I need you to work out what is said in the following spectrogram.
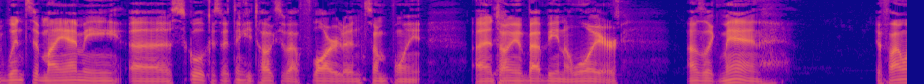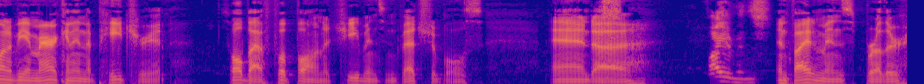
went to miami uh school because i think he talks about florida at some point uh, and talking about being a lawyer i was like man if i want to be american and a patriot it's all about football and achievements and vegetables and uh Vitamins. and vitamins, brother.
